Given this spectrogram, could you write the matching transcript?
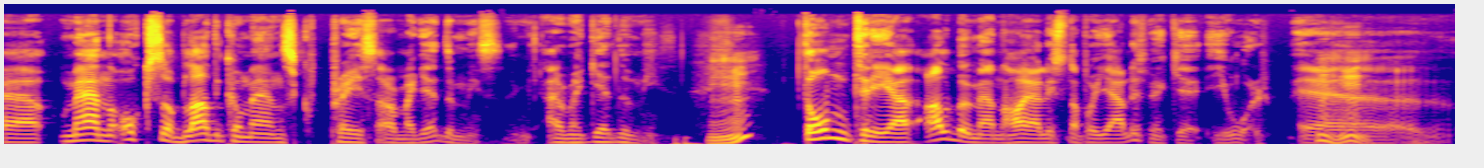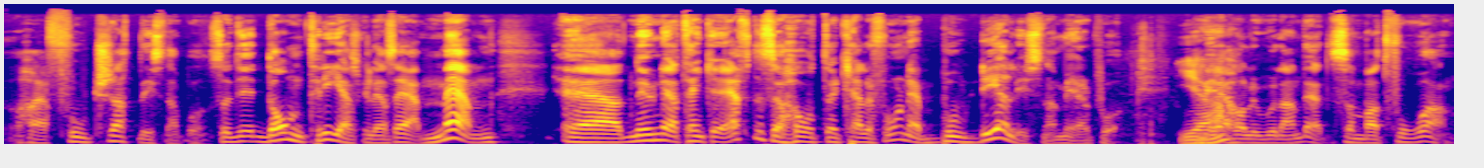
eh, men också Blood Commands Praise. Armageddonis. Mm. De tre albumen har jag lyssnat på jävligt mycket i år. Eh, Mhm. Har jag fortsatt lyssna på. Så det, de tre skulle jag säga. Men eh, nu när jag tänker efter så Hotel California borde jag lyssna mer på. Ja. Med Hollywood Undead som var tvåan.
